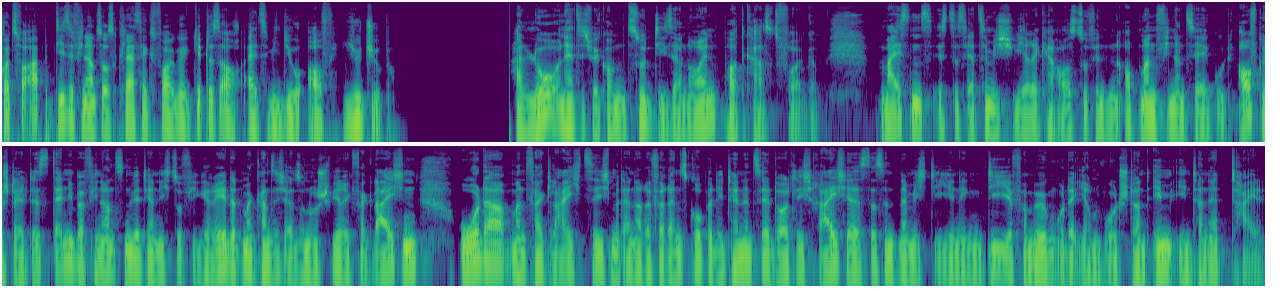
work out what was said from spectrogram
Kurz vorab, diese Finanzhaus Classics Folge gibt es auch als Video auf YouTube. Hallo und herzlich willkommen zu dieser neuen Podcast-Folge. Meistens ist es ja ziemlich schwierig herauszufinden, ob man finanziell gut aufgestellt ist, denn über Finanzen wird ja nicht so viel geredet, man kann sich also nur schwierig vergleichen oder man vergleicht sich mit einer Referenzgruppe, die tendenziell deutlich reicher ist, das sind nämlich diejenigen, die ihr Vermögen oder ihren Wohlstand im Internet teilen.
